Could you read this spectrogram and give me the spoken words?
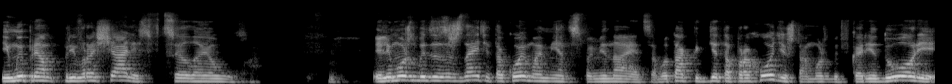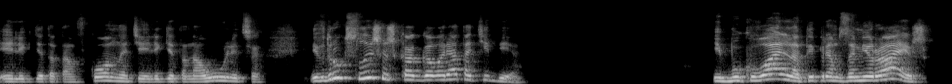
И мы прям превращались в целое ухо. Или, может быть, даже, знаете, такой момент вспоминается. Вот так ты где-то проходишь, там, может быть, в коридоре, или где-то там в комнате, или где-то на улице, и вдруг слышишь, как говорят о тебе. И буквально ты прям замираешь,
